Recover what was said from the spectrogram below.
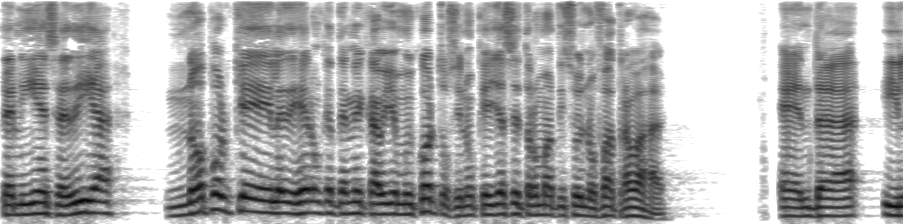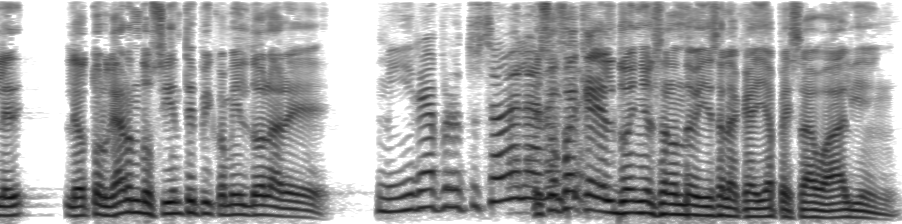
tenía ese día, no porque le dijeron que tenía el cabello muy corto, sino que ella se traumatizó y no fue a trabajar. And, uh, y le, le otorgaron doscientos y pico mil dólares Mira, pero tú sabes la eso fue que el dueño del salón de belleza le caía pesado a alguien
